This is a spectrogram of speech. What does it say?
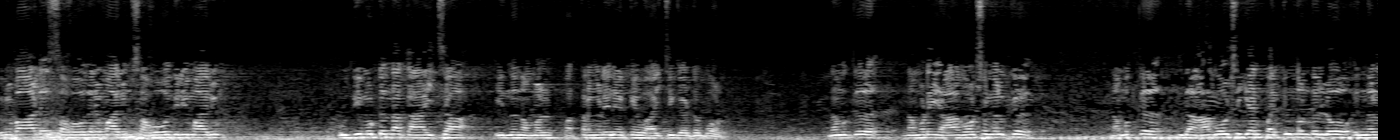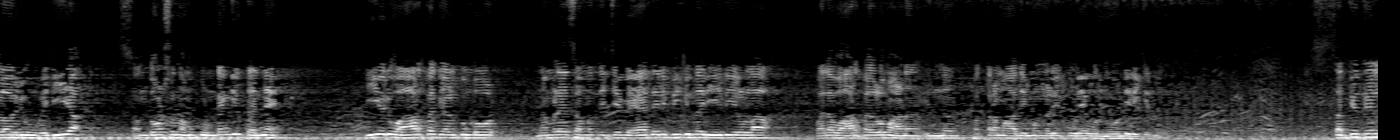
ഒരുപാട് സഹോദരന്മാരും സഹോദരിമാരും ബുദ്ധിമുട്ടുന്ന കാഴ്ച ഇന്ന് നമ്മൾ പത്രങ്ങളിലൊക്കെ വായിച്ചു കേട്ടപ്പോൾ. നമുക്ക് നമ്മുടെ ഈ ആഘോഷങ്ങൾക്ക് നമുക്ക് ഇത് ആഘോഷിക്കാൻ പറ്റുന്നുണ്ടല്ലോ എന്നുള്ള ഒരു വലിയ സന്തോഷം നമുക്കുണ്ടെങ്കിൽ തന്നെ ഈ ഒരു വാർത്ത കേൾക്കുമ്പോൾ നമ്മളെ സംബന്ധിച്ച് വേദനിപ്പിക്കുന്ന രീതിയിലുള്ള പല വാർത്തകളുമാണ് ഇന്ന് പത്രമാധ്യമങ്ങളിൽ കൂടെ വന്നുകൊണ്ടിരിക്കുന്നത്. സത്യത്തിൽ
